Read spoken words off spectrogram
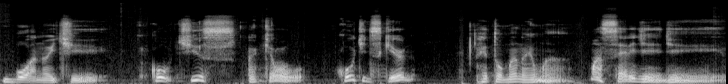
Boa noite, coaches. Aqui é o coach de esquerda, retomando aí uma, uma série de, de,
